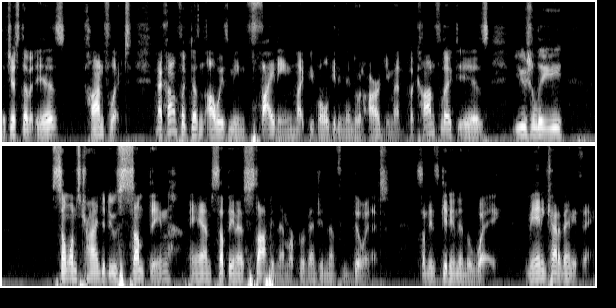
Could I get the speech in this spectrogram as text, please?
the gist of it is conflict. Now, conflict doesn't always mean fighting, like people getting into an argument, but conflict is usually someone's trying to do something and something is stopping them or preventing them from doing it. Something's getting in the way. It can be any kind of anything.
